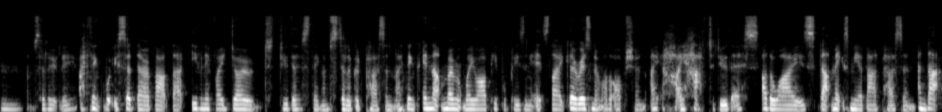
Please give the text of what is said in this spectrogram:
Mm, absolutely. I think what you said there about that, even if I don't do this thing, I'm still a good person. I think in that moment where you are people pleasing, it's like there is no other option. I I have to do this. Otherwise, that makes me a bad person. And that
